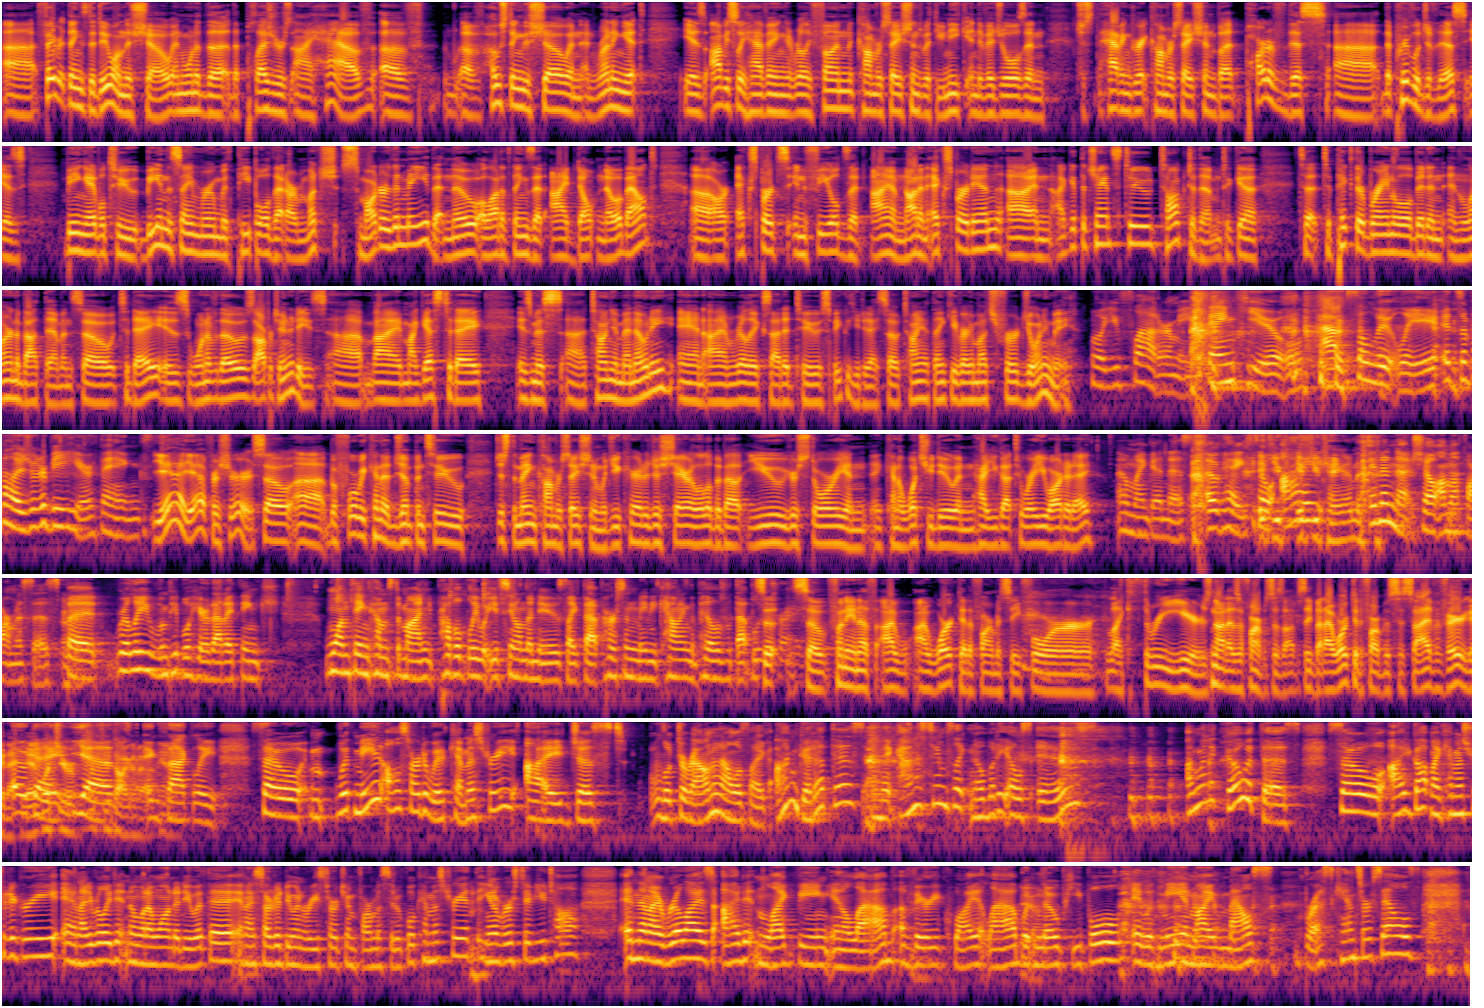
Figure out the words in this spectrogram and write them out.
uh, favorite things to do on this show, and one of the, the pleasures I have of, of hosting the show and, and running it, is obviously having really fun conversations with unique individuals and just having great conversation. But part of this, uh, the privilege of this, is being able to be in the same room with people that are much smarter than me, that know a lot of things that I don't know about, uh, are experts in fields that I am not an expert in, uh, and I get the chance to talk to them to get to, to pick their brain a little bit and, and learn about them. And so today is one of those opportunities. Uh, my, my guest today is Miss uh, Tanya Manoni, and I am really excited to speak with you today. So, Tanya, thank you very much for joining me. Well, you flatter me. Thank you. Absolutely. It's a pleasure to be here. Thanks. Yeah, yeah, for sure. So, uh, before we kind of jump into just the main conversation, would you care to just share a little bit about you, your story, and, and kind of what you do and how you got to where you are today? Oh, my goodness. Okay. So, if, you, I, if you can. in a nutshell, I'm a pharmacist. But really, when people hear that, I think one thing comes to mind probably what you've seen on the news like that person maybe counting the pills with that blue So, tray so funny enough, I, I worked at a pharmacy for like three years, not as a pharmacist, obviously, but I worked at a pharmacist, so I have a very good idea okay what, you're, yes, what you're talking about. Yeah. exactly so with me it all started with chemistry i just looked around and i was like i'm good at this and it kind of seems like nobody else is I'm going to go with this. So I got my chemistry degree and I really didn't know what I wanted to do with it. And I started doing research in pharmaceutical chemistry at the mm-hmm. University of Utah. And then I realized I didn't like being in a lab, a mm-hmm. very quiet lab with Yeah. no people and with me and my mouse breast cancer cells.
